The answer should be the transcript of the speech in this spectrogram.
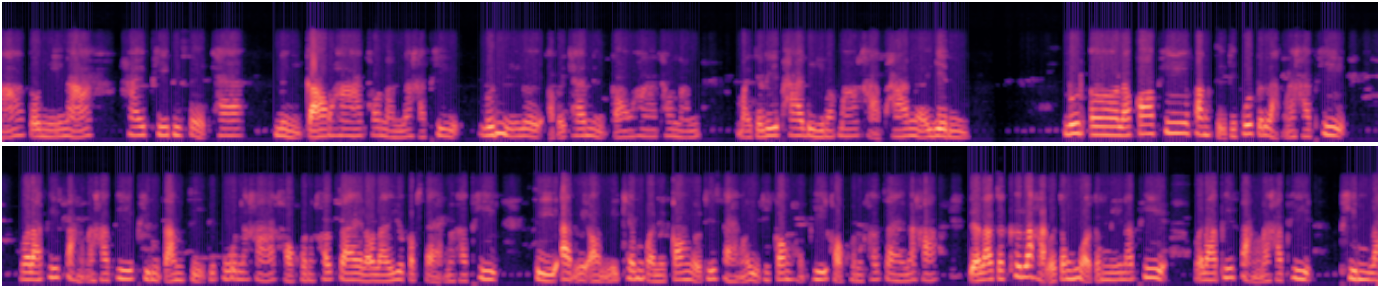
นะ ตัวนี้นะ ให้พี่พิเศษแค่ 195 เท่านั้นนะคะ พี่รุ่นนี้เลยเอาไปแค่ 195 เท่านั้นไมเจะรี่ผ้าดีมากๆค่ะ ผ้าเนื้อเย็น รุ่นเออแล้วก็พี่ฟังสีที่พูดเป็นหลักนะคะ พี่ เวลาพี่สั่งนะคะ พี่พิมพ์ตามสีที่พูดนะคะ ขอคนเข้าใจเราไลฟ์อยู่กับแสงนะคะ พี่สีอาจมีอ่อนมีเข้มกว่าในกล้องอยู่ที่แสงแล้วอยู่ที่กล้องของพี่ขอคนเข้าใจนะคะ เดี๋ยวเราจะขึ้นรหัสไว้ตรงหัวตรงนี้นะพี่เวลาพี่สั่งนะคะ พี่พิมพ์ร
